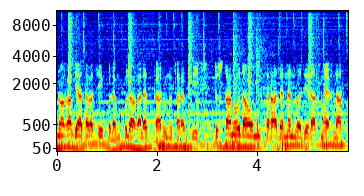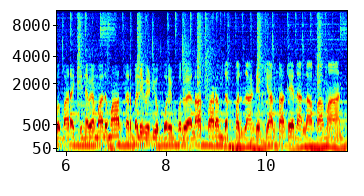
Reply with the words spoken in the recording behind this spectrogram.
نو هغه بيا دغسې کولم کوله غلط کارونو طرف ځي دوستانو دا وو موږ سره د نن ورځې د اسماء اخلاص په باره کې نوی معلومات تر بلې ويډيو پورې مو په لوی الله سپارم د خپل ځان ډير خيال ساتئ د الله په امان.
